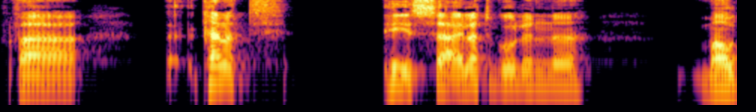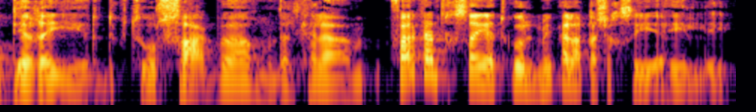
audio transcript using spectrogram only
فكانت هي السائلة تقول انه ما ودي أغير دكتور صعبة ومن ذا الكلام. فكانت أخصائية تقول مي بعلاقه شخصية هي اللي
